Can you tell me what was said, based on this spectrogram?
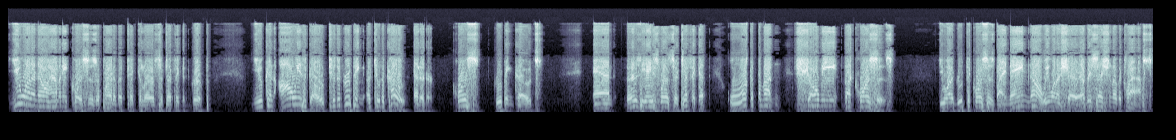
You want to know how many courses are part of a particular certificate group. You can always go to the grouping uh, to the code editor, course grouping codes, and there's the ACEWare certificate. Look at the button. Show me the courses. Do you want to group the courses by name? No, we want to show every session of the class.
